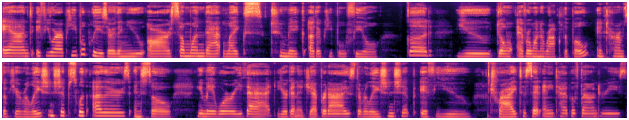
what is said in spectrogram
And if you are a people pleaser, then you are someone that likes to make other people feel good. You don't ever want to rock the boat in terms of your relationships with others. And so you may worry that you're going to jeopardize the relationship if you try to set any type of boundaries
